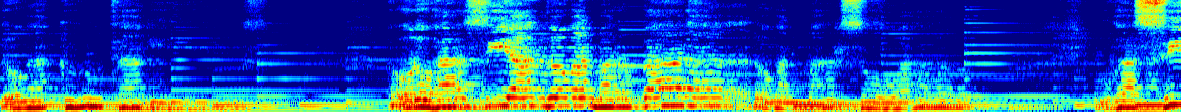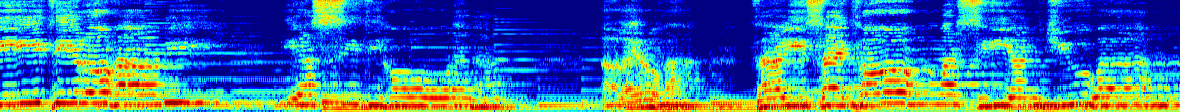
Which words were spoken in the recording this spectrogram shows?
Dong aku tangis. Oro hasian dongan marbada Dongan marsoal Uhasiti rohani Diasiti horangan Alai roha Tai sai tong marsian jual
